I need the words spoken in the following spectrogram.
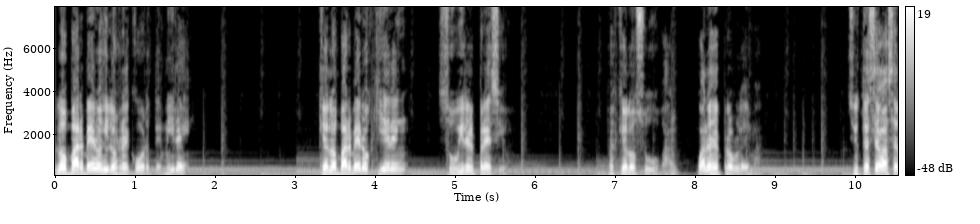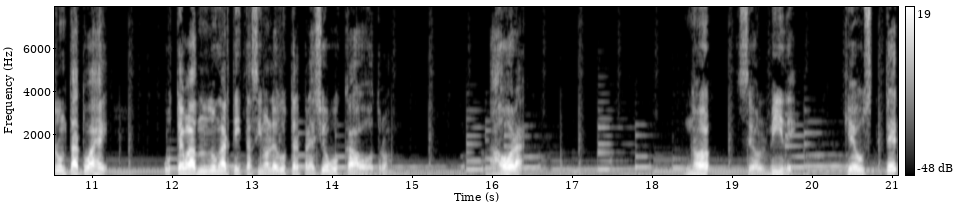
los barberos y los recortes. Mire, que los barberos quieren subir el precio. Pues que lo suban. ¿Cuál es el problema? Si usted se va a hacer un tatuaje, usted va a un artista, si no le gusta el precio, busca otro. Ahora, no se olvide que usted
